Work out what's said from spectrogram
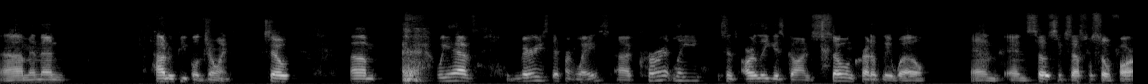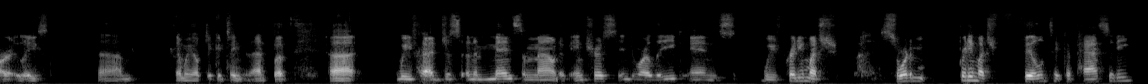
Um, and then, how do people join? So, um, we have various different ways. Uh, currently, since our league has gone so incredibly well and and so successful so far, at least, um, and we hope to continue that. But uh, we've had just an immense amount of interest into our league, and we've pretty much sort of pretty much filled to capacity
